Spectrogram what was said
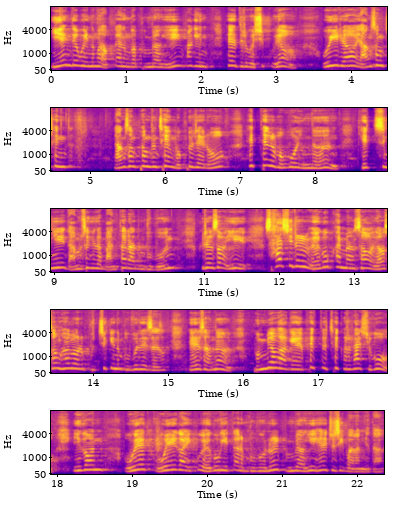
이행되고 있는 건 없다는 걸 분명히 확인해 드리고 싶고요. 오히려 양성평 양성평등 채용 목표제로 혜택을 보고 있는 계층이 남성이 더 많다라는 부분. 그래서 이 사실을 왜곡하면서 여성 혐오를 부추기는 부분에 대해서- 대해서는 분명하게 팩트 체크를 하시고 이건 오해, 오해가 있고 왜곡이 있다는 부분을 분명히 해 주시기 바랍니다.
